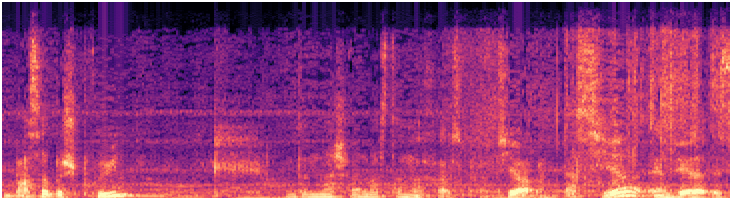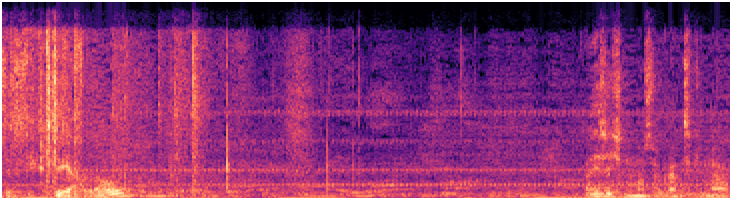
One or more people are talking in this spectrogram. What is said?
Wasser besprühen. Und dann mal schauen, was da noch rauskommt. Ja, und das hier, entweder ist es Bärlau. Weiß ich nicht mehr so ganz genau.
